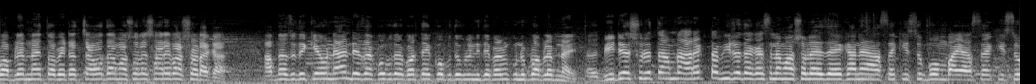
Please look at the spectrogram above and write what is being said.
প্রবলেম নাই, তবে এটা চাওয়া দাম আসলে সাড়ে পাঁচশো টাকা। আপনার যদি কেউ নেন রেজা কবুতর ঘর থেকে কবুতরগুলো নিতে পারবেন, কোনো প্রবলেম নাই। ভিডিও শুরুতে আমরা আরেকটা ভিডিও দেখাছিলাম আসলে যে এখানে আছে কিছু বোম্বাই আছে, কিছু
